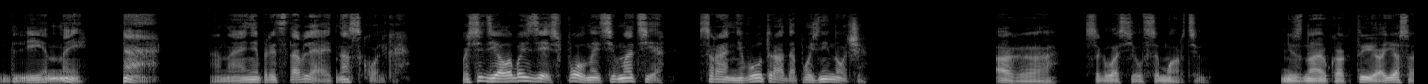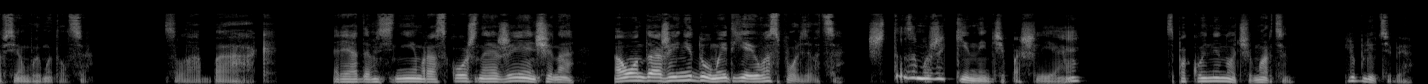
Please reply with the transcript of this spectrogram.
«Длинный? Ха! Она не представляет, насколько. Посидела бы здесь в полной темноте с раннего утра до поздней ночи». «Ага», — согласился Мартин. «Не знаю, как ты, а я совсем вымотался». «Слабак. Рядом с ним роскошная женщина, а он даже и не думает ею воспользоваться. Что за мужики нынче пошли, а? Спокойной ночи, Мартин. Люблю тебя.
